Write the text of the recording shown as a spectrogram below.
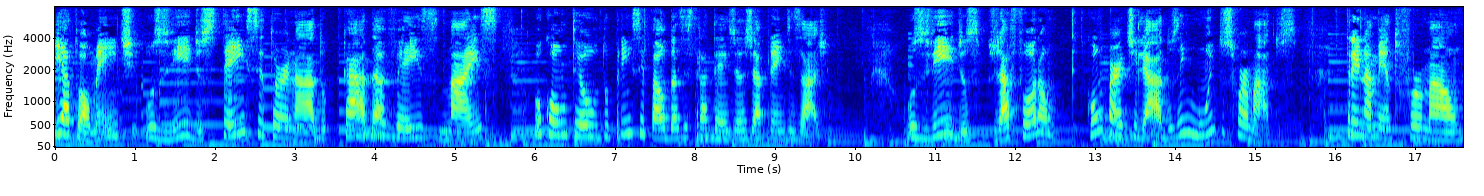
E atualmente os vídeos têm se tornado cada vez mais o conteúdo principal das estratégias de aprendizagem. Os vídeos já foram compartilhados em muitos formatos: treinamento formal,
